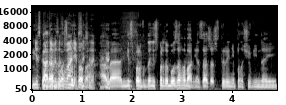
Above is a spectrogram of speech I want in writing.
Niesportowe zachowanie sportowa, w sensie tak. ale niesportowe, niesportowe było zachowanie. Za rzecz, który nie ponosił winy i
